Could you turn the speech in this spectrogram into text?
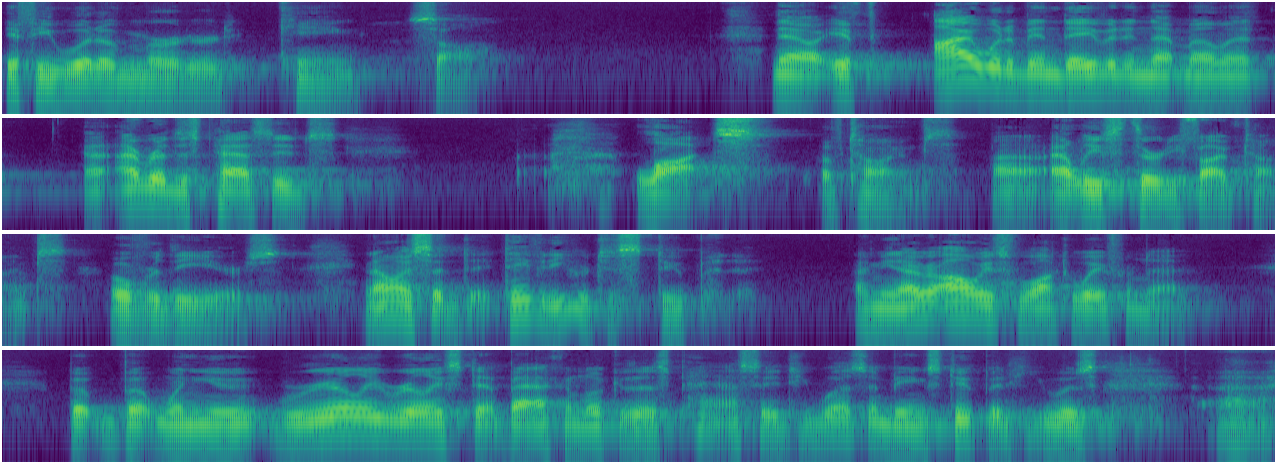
if he would have murdered King Saul. Now, if I would have been David in that moment, I read this passage lots of times, uh, at least 35 times over the years. And I always said, David, you were just stupid. I mean, I always walked away from that. But, but when you really, really step back and look at this passage, he wasn't being stupid. He was uh,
